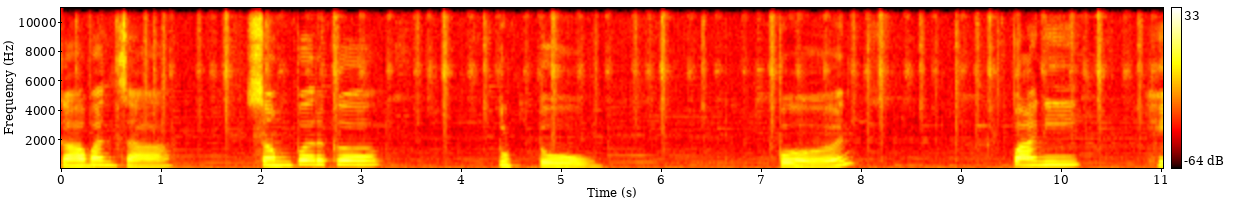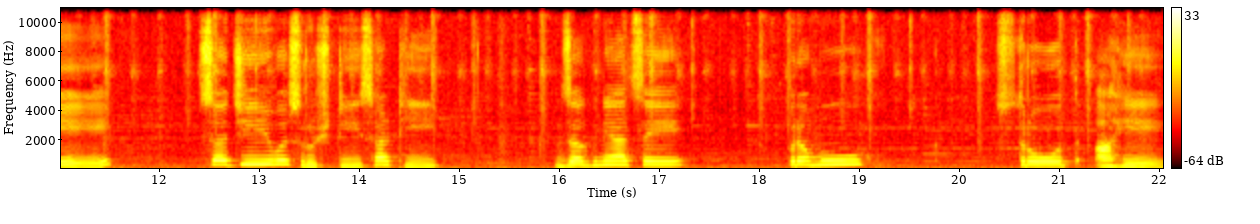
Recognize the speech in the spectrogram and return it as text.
गावांचा संपर्क तुटतो. पण पाणी हे सजीव सृष्टीसाठी जगण्याचे प्रमुख स्रोत आहे.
